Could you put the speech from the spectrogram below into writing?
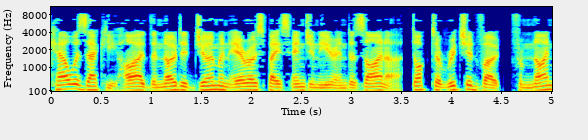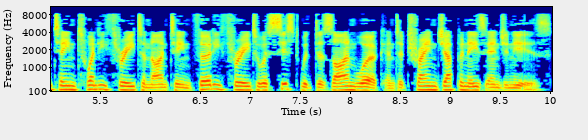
Kawasaki hired the noted German aerospace engineer and designer, Dr. Richard Vogt, from 1923 to 1933 to assist with design work and to train Japanese engineers.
